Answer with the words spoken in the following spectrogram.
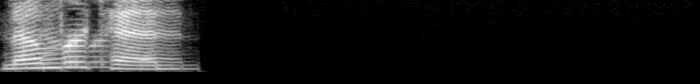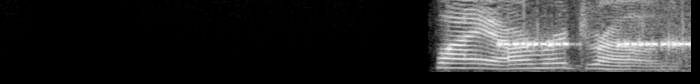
Number 10. Y Armor Drone.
